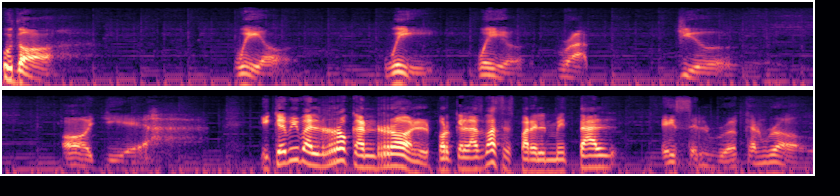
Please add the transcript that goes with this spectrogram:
Udo. Will. We will rock you. Oh yeah. Y que viva el rock and roll, porque las bases para el metal es el rock and roll.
